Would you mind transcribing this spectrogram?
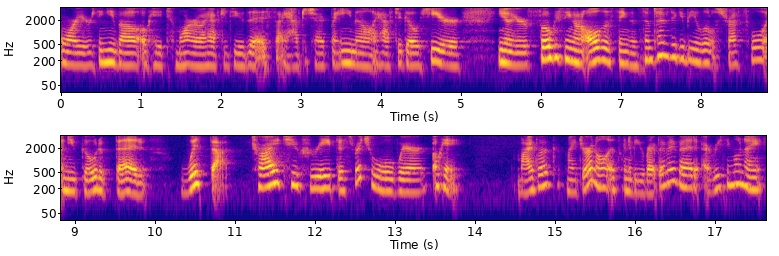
or you're thinking about, okay, tomorrow I have to do this, I have to check my email, I have to go here. You know, you're focusing on all those things, and sometimes it can be a little stressful, and you go to bed with that. Try to create this ritual where, okay, my book, my journal, it's going to be right by my bed every single night.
